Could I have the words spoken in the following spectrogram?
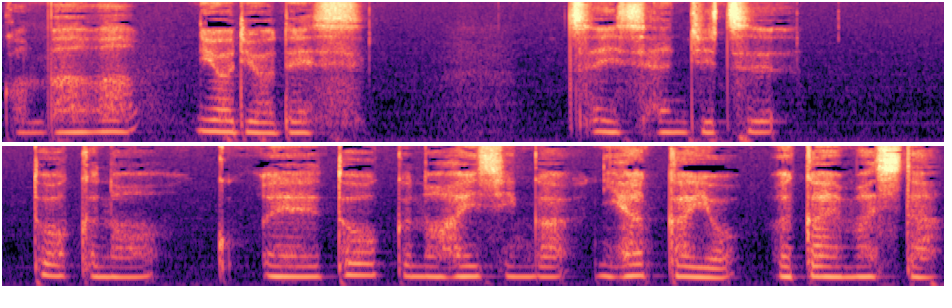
こんばんは、りょうりょうです。つい先日、トークの、えートークの配信が200回を迎えました。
